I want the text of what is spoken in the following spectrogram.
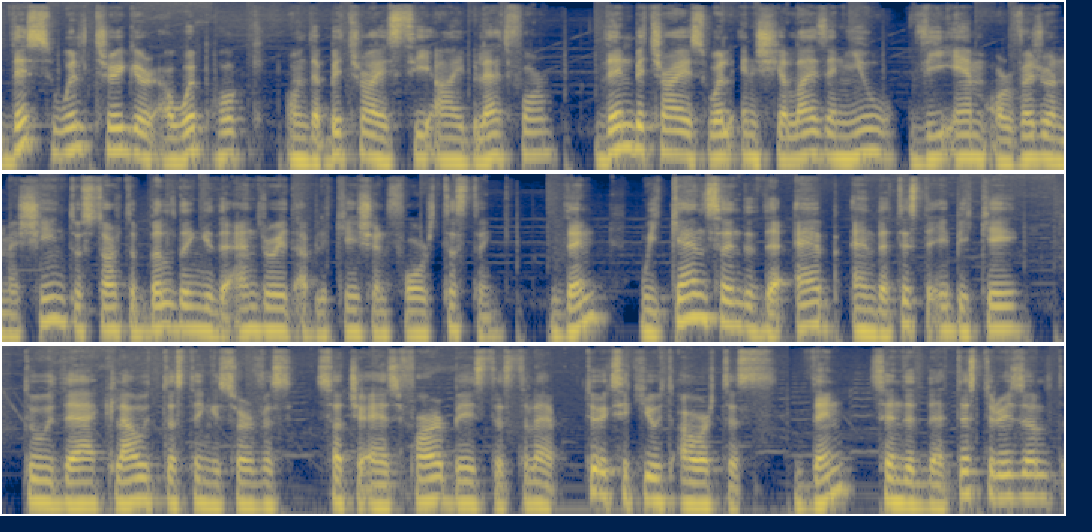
this will trigger a webhook on the Bitrise CI platform. Then Bitrise will initialize a new VM or virtual machine to start building the Android application for testing. Then we can send the app and the test APK to the cloud testing service such as Firebase Test Lab to execute our tests. Then send the test result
